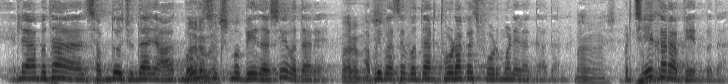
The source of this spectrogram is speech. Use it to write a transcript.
એટલે આ બધા શબ્દો જુદા આ બહુ. સૂક્ષ્મ ભેદ હશે વધારે. આપણી પાસે વધારે થોડાક જ ફોડ મળેલા દાદાને. પણ છે ખરા ભેદ બધા.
